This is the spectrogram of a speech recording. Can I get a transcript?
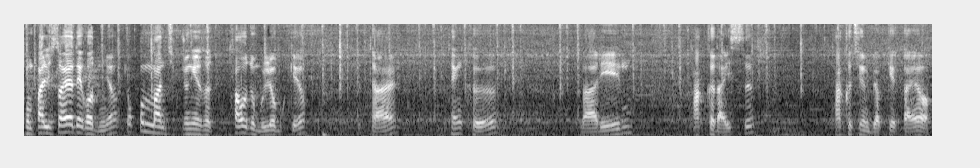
돈 빨리 써야 되거든요. 조금만 집중해서 타워 좀 물려볼게요. 뮤탈 탱크 마린 다크 나이스. 다크 지금 몇 개일까요?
